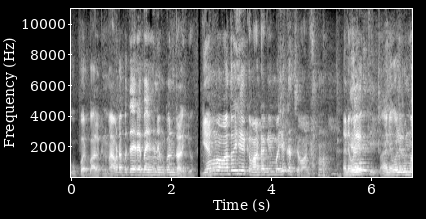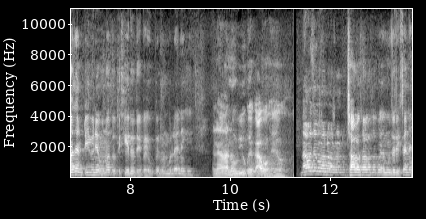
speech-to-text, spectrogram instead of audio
ઉપર બાલ્કનીમાં. આપણા બધા રે ભાઈ હે ને હું કંટાળી ગયો. ગેંગમાં વાંધો છે કે વાંઢા ગેંગમાં એક જ છે વાંડો અને ઓલી અને ઓલી રૂમમાં છે ને ટીવી ને એવું નહોતું તે કીધું હતું ભાઈ ઉપર રૂમ બોલાય નાખી. અને આનો વ્યૂ કંઈક આવો હે. ચાલો ચાલો તો ભાઈ હું જરીક છે ને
